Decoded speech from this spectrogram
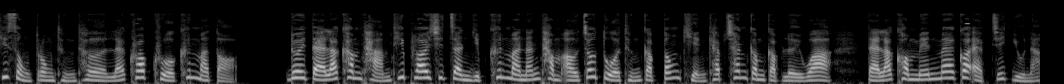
ที่ส่งตรงถึงเธอและครอบครัวขึ้นมาตอบ โดยแต่ละคำถามที่พลอยชิจันทร์หยิบขึ้นมานั้นทำเอาเจ้าตัวถึงกับต้องเขียนแคปชั่นกำกับเลยว่า แต่ละคอมเมนต์แม่ก็แอบจิกอยู่นะ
